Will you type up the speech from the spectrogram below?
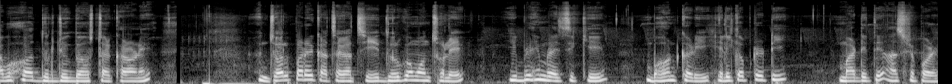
আবহাওয়া দুর্যোগ ব্যবস্থার কারণে জলপাড়ের কাছাকাছি দুর্গম অঞ্চলে ইব্রাহিম রাইসিকে বহনকারী হেলিকপ্টারটি মাটিতে আছড়ে পড়ে।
